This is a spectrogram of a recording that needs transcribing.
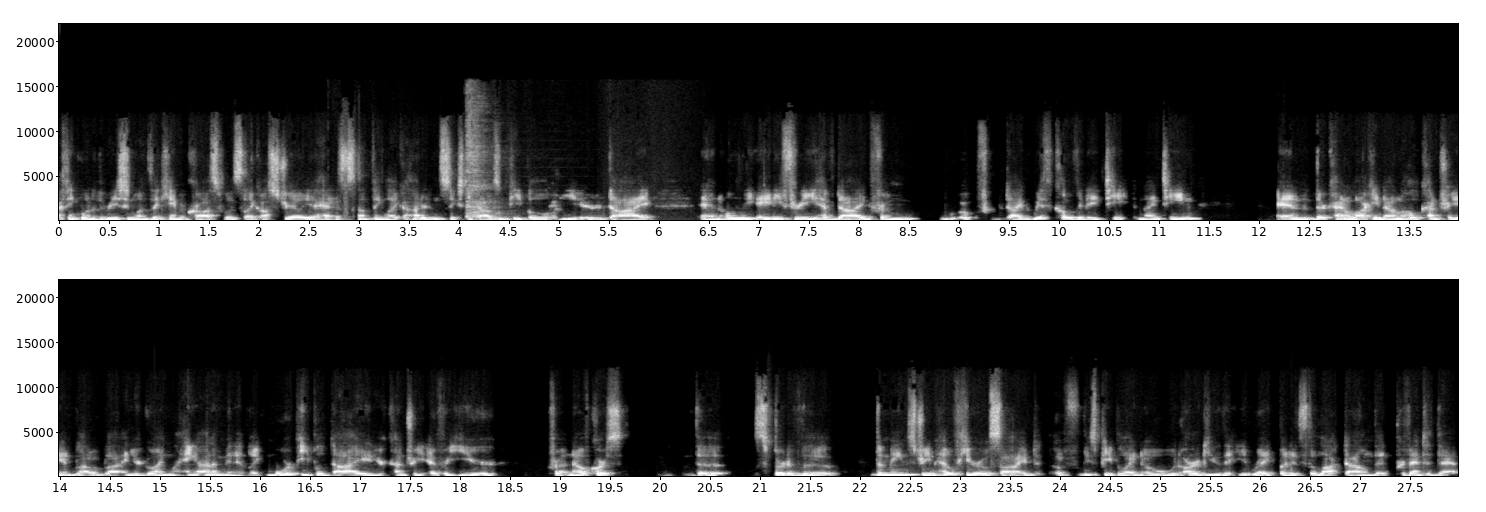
I think one of the recent ones they came across was like Australia has something like 160,000 people a year die, and only 83 have died from died with COVID 19 and they're kind of locking down the whole country and blah blah blah. And you're going hang on a minute like more people die in your country every year from now of course the sort of the the mainstream health hero side of these people i know would argue that you're right but it's the lockdown that prevented that.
